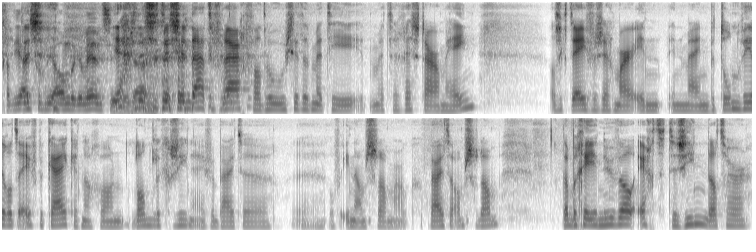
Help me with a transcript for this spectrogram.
gaat juist Dus- om die andere mensen Ja, dus het is inderdaad de vraag van hoe zit het met, die, met de rest daaromheen. Als ik het even zeg maar in, in mijn betonwereld even bekijk... en dan gewoon landelijk gezien, even buiten eh, of in Amsterdam, maar ook buiten Amsterdam... dan begin je nu wel echt te zien dat er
